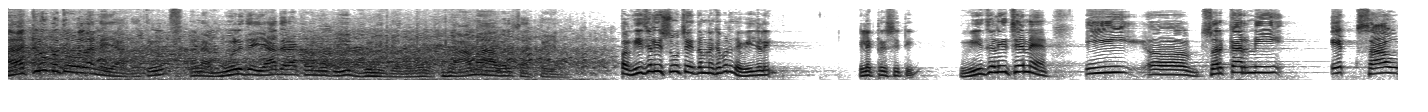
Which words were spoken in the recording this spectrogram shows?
આટલું બધું ઓલાને યાદ હતું અને મૂળ જે યાદ રાખવાનું હતું એ ભૂલી ગયો હતો. આમાં આ વરસાદ તો યાદ પણ વીજળી શું છે તમને ખબર છે વીજળી? ઇલેક્ટ્રિસિટી વીજળી છે ને એ સરકારની એક સાવ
